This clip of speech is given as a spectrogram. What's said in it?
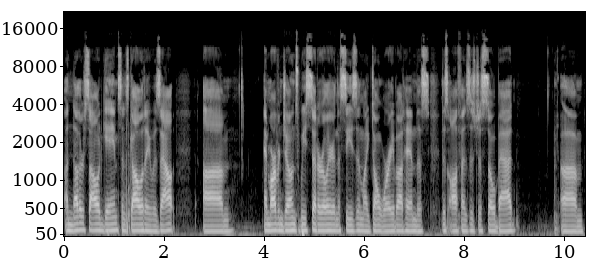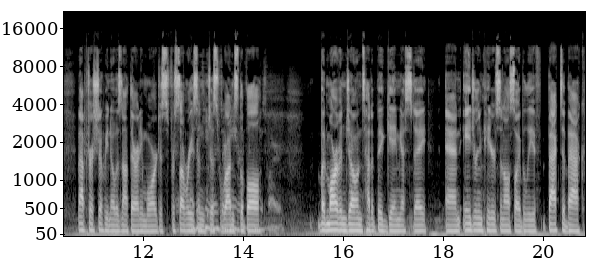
another solid game since Golladay was out. Um, and Marvin Jones, we said earlier in the season, like don't worry about him. This this offense is just so bad. Um, Matt Patricia, we know is not there anymore. Just for some reason, just runs the ball. But Marvin Jones had a big game yesterday, and Adrian Peterson also, I believe, back to back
